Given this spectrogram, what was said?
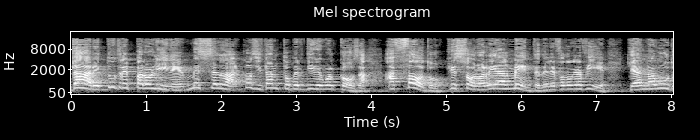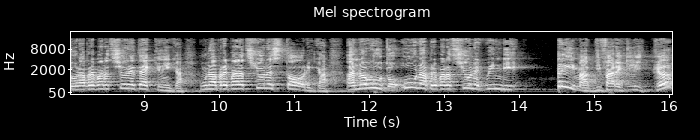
dare due o tre paroline messe là così tanto per dire qualcosa a foto che sono realmente delle fotografie che hanno avuto una preparazione tecnica, una preparazione storica, hanno avuto una preparazione quindi prima di fare click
